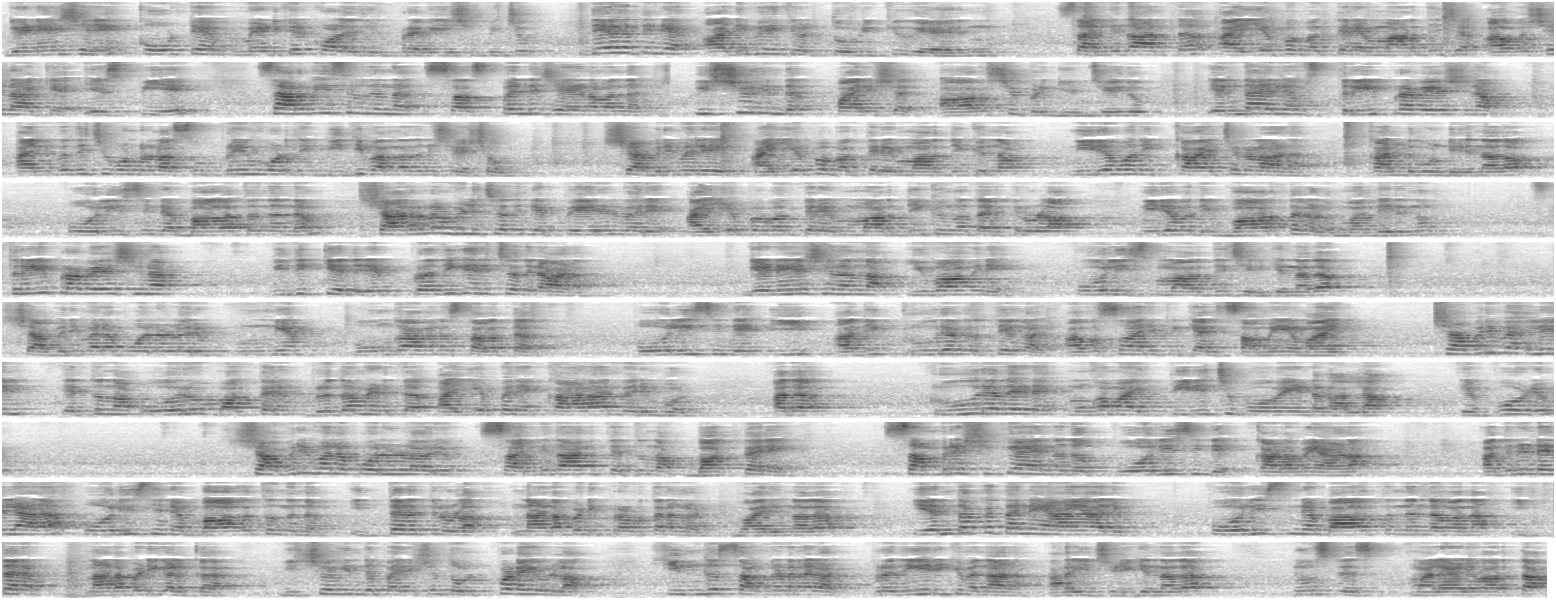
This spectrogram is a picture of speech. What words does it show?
ഗണേശനെ കോട്ടയം മെഡിക്കൽ കോളേജിൽ പ്രവേശിപ്പിച്ചു. ഇദ്ദേഹത്തിന്റെ അടിവയറ്റിൽ തൊഴിക്കുകയായിരുന്നു സന്നിധാനത്ത് അയ്യപ്പ ഭക്തരെ മർദ്ദിച്ച് അവശനാക്കിയ എസ് പിയെ സർവീസിൽ നിന്ന് സസ്പെൻഡ് ചെയ്യണമെന്ന് വിശ്വ ഹിന്ദു പരിഷത്ത് ആവശ്യപ്പെടുകയും ചെയ്തു. എന്തായാലും സ്ത്രീ പ്രവേശനം അനുവദിച്ചുകൊണ്ടുള്ള സുപ്രീം കോടതി വിധി വന്നതിനു ശേഷവും ശബരിമലയിൽ അയ്യപ്പ ഭക്തരെ മർദ്ദിക്കുന്ന നിരവധി കാഴ്ചകളാണ് കണ്ടുകൊണ്ടിരുന്നത്. പോലീസിന്റെ ഭാഗത്തു നിന്നും ശരണം വിളിച്ചതിന്റെ പേരിൽ വരെ അയ്യപ്പ ഭക്തരെ മർദ്ദിക്കുന്ന തരത്തിലുള്ള നിരവധി വാർത്തകളും വന്നിരുന്നു. സ്ത്രീ പ്രവേശന വിധിക്കെതിരെ പ്രതികരിച്ചതിനാണ് ഗണേശൻ എന്ന യുവാവിനെ പോലീസ് മർദ്ദിച്ചിരിക്കുന്നത്. ശബരിമല പോലുള്ള ഒരു പുണ്യ പൂങ്കാവന സ്ഥലത്ത് പോലീസിന്റെ ഈ അതിക്രൂര കൃത്യങ്ങൾ അവസാനിപ്പിക്കാൻ സമയമായി. ശബരിമലയിൽ എത്തുന്ന ഓരോ ഭക്തനും വ്രതമെടുത്ത് അയ്യപ്പനെ കാണാൻ വരുമ്പോൾ അത് ക്രൂരതയുടെ മുഖമായി തിരിച്ചു പോവേണ്ടതല്ല. എപ്പോഴും ശബരിമല പോലുള്ള ഒരു സന്നിധാനത്തെത്തുന്ന ഭക്തനെ സംരക്ഷിക്കുക എന്നത് പോലീസിന്റെ കടമയാണ്. അതിനിടയിലാണ് പോലീസിന്റെ ഭാഗത്തു നിന്നും ഇത്തരത്തിലുള്ള നടപടി പ്രവർത്തനങ്ങൾ വരുന്നത്. എന്തൊക്കെ തന്നെ ആയാലും പോലീസിന്റെ ഭാഗത്തു നിന്ന് വന്ന ഇത്തരം നടപടികൾക്ക് വിശ്വ ഹിന്ദു പരിഷത്ത് ഉൾപ്പെടെയുള്ള ഹിന്ദു സംഘടനകൾ പ്രതികരിക്കുമെന്നാണ് അറിയിച്ചിരിക്കുന്നത്. ന്യൂസ് ഡെസ്ക് മലയാളി വാർത്ത.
